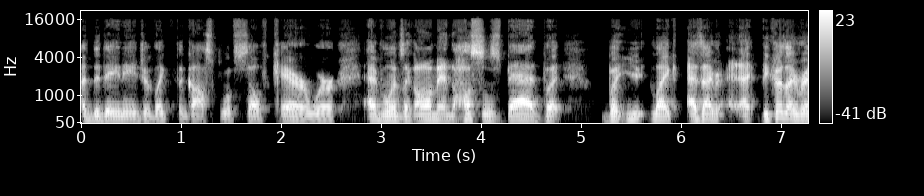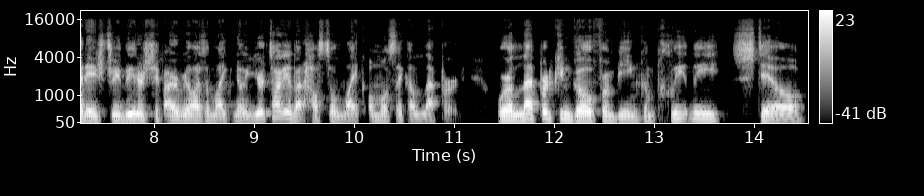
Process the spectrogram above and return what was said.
uh, the day and age of like the gospel of self care, where everyone's like, oh man, the hustle's bad. But but you like as I because I read H3 leadership, I realized I'm like, no, you're talking about hustle like almost like a leopard, where a leopard can go from being completely still,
